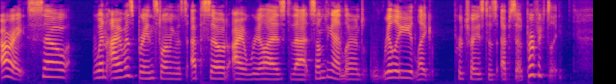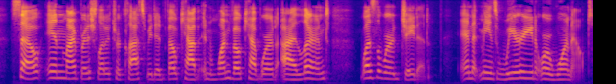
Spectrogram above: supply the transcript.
All right, so when I was brainstorming this episode, I realized that something I learned really like portrays this episode perfectly. So, in my British literature class, we did vocab, and one vocab word I learned was the word jaded, and it means wearied or worn out.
